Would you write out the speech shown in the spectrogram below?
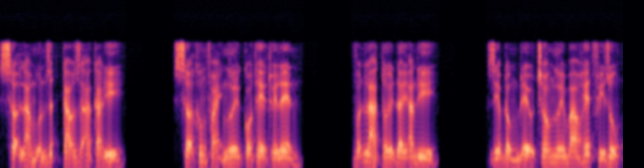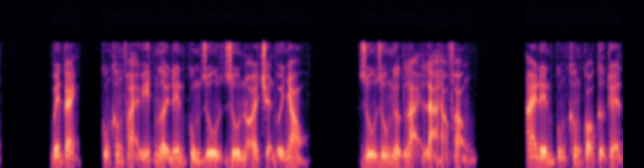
sợ là muốn rất cao giá cả đi. Sợ không phải ngươi có thể thuê lên. Vẫn là tới đây ăn đi. Diệp đồng đều cho ngươi bao hết phí dụng bên cạnh, cũng không phải ít người đến cùng du du nói chuyện với nhau. Du du ngược lại là hào phóng. Ai đến cũng không có cự tuyệt.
